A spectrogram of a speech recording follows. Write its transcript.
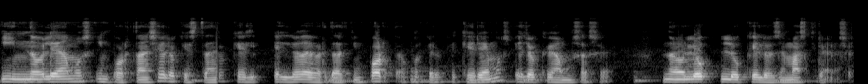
y no le damos importancia a lo que está, que es lo de verdad que importa, porque lo que queremos es lo que vamos a hacer, no lo, lo que los demás quieren hacer.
